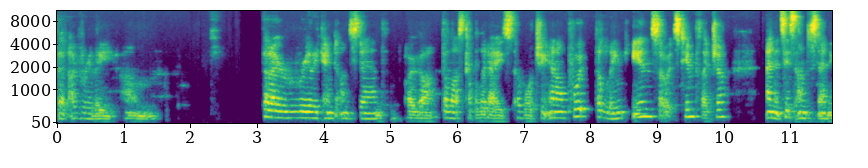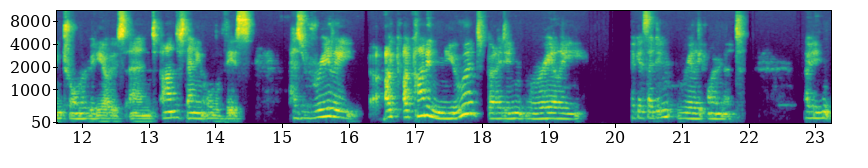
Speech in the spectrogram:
that i've really um, that I really came to understand over the last couple of days of watching. And I'll put the link in. So it's Tim Fletcher and it's his understanding trauma videos and understanding all of this has really, I, I kind of knew it, but I didn't really, I guess I didn't really own it. I didn't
